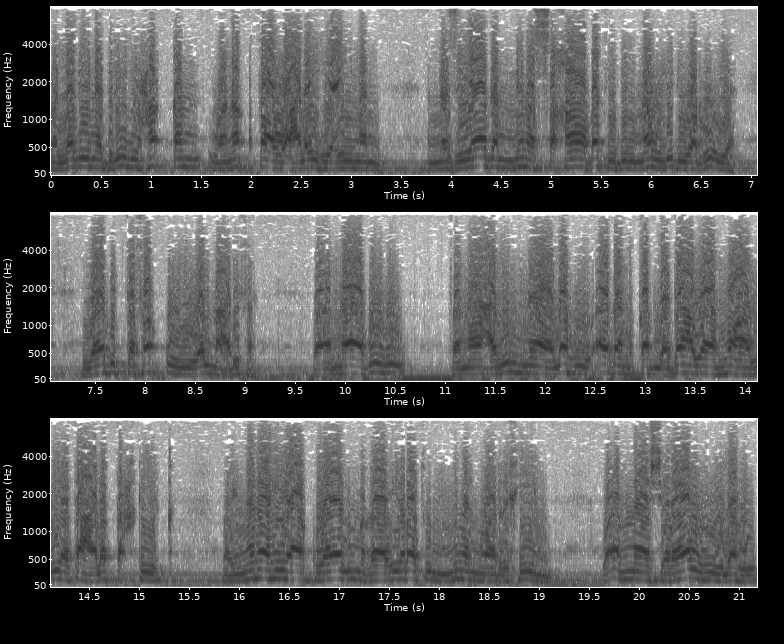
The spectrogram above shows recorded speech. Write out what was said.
والذي ندريه حقا ونقطع عليه علما أن زيادا من الصحابة بالمولد والرؤية لا بالتفقه والمعرفة. وأما أبوه فما علمنا له أبا قبل دعوى معاوية على التحقيق. وإنما هي أقوال غائرة من المؤرخين. وأما شراؤه له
